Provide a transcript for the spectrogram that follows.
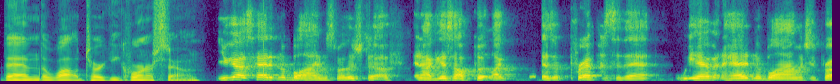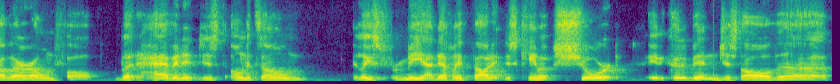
than the Wild Turkey Cornerstone. you guys had it in the blind with some other stuff, and I guess I'll put like as a preface to that, we haven't had it in the blind, which is probably our own fault. But having it just on its own, at least for me, I definitely thought it just came up short. It could have been just all the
